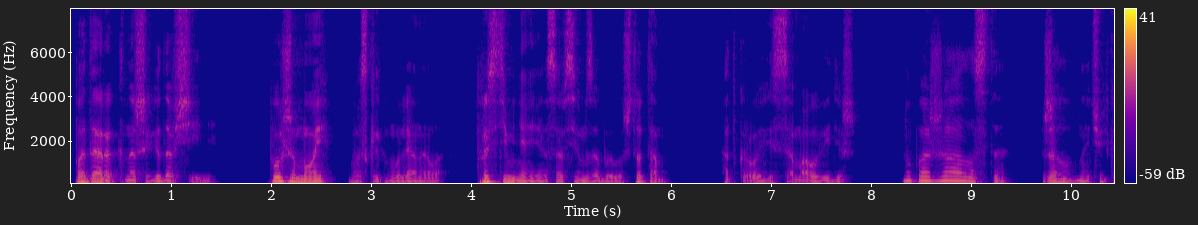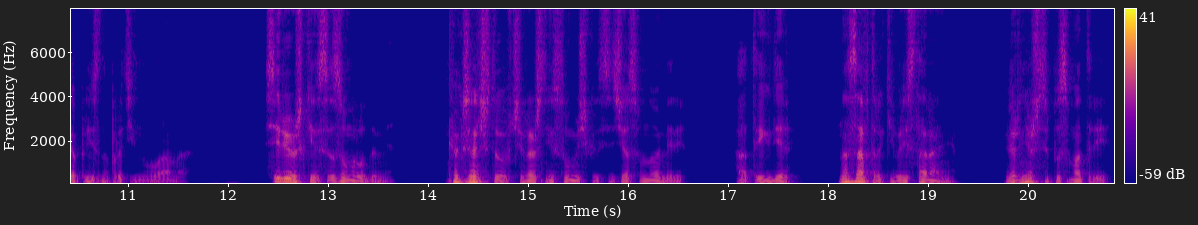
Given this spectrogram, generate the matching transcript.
«Подарок к нашей годовщине». «Боже мой!» — воскликнула Леонелла. «Прости меня, я совсем забыла. Что там?» «Открой, сама увидишь». «Ну, пожалуйста!» — жалобно и чуть капризно протянула она. «Сережки с изумрудами. Как жаль, что вчерашняя сумочка сейчас в номере. А ты где?» «На завтраке в ресторане. Вернешься, посмотри.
